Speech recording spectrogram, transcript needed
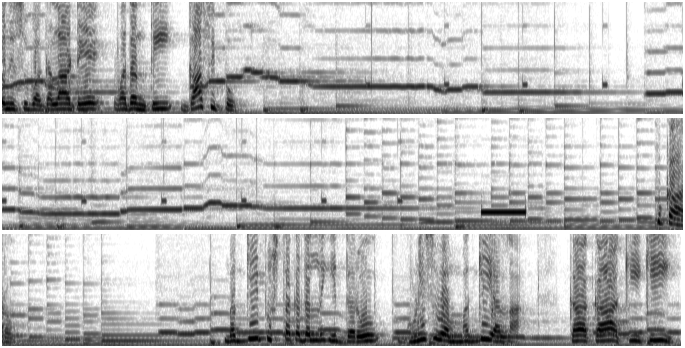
ಎನಿಸುವ ಗಲಾಟೆ ವದಂತಿ ಗಾಸಿಪ್ಪು ಪುಕಾರು. ಬಗ್ಗಿ ಪುಸ್ತಕದಲ್ಲಿ ಇದ್ದರೂ ಗುಣಿಸುವ ಮಗ್ಗಿ ಅಲ್ಲ. ಕ, ಕಾ, ಕಿ ಕಿ.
